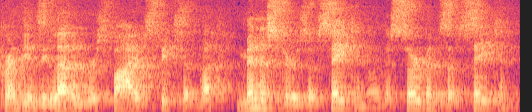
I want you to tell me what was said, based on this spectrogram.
Corinthians 11, verse 5, speaks of the ministers of Satan or the servants of Satan.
